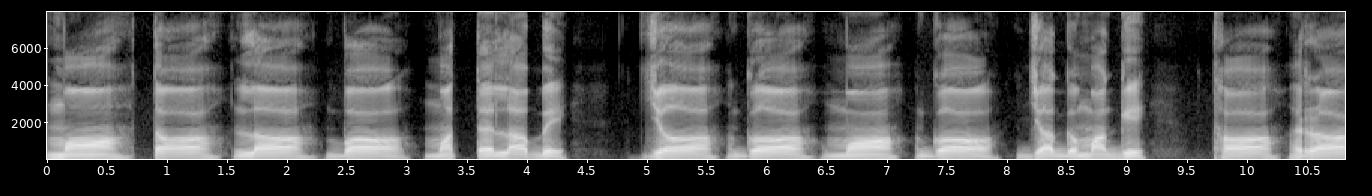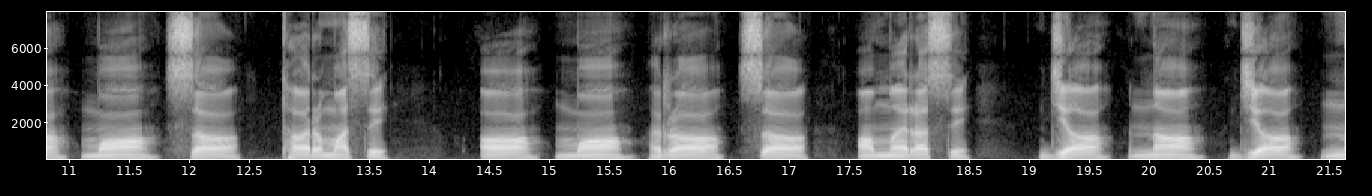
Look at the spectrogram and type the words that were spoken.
मतलब मतलब जगमग जगमग, थरमस, थर्मस, अमरस अमरस, जन जन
